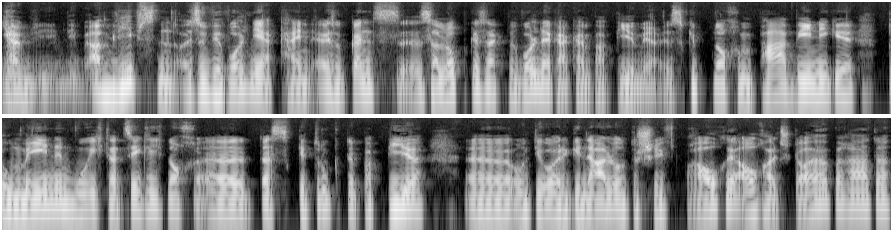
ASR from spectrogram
Ja, am liebsten. Also wir wollen ja kein, also ganz salopp gesagt, wir wollen ja gar kein Papier mehr. Es gibt noch ein paar wenige Domänen, wo ich tatsächlich noch äh, das gedruckte Papier äh, und die Originalunterschrift brauche, auch als Steuerberater.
